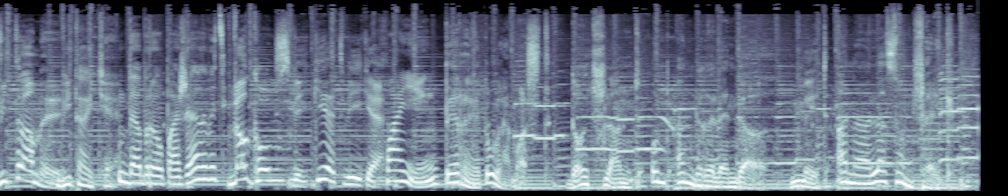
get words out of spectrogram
Witamy. Witajcie. Добро пожаловать. Welcome. Sveiki atvykę. 欢迎 Tere tulemast. Deutschland und andere Länder mit Anna Lasonczek.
